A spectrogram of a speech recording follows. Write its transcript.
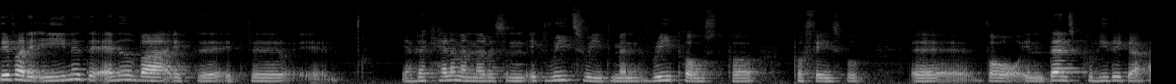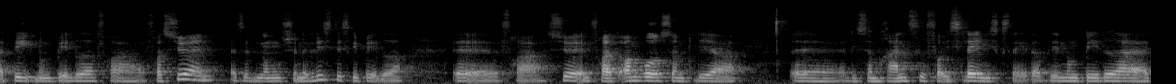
det var det ene. Det andet var et, øh, et, et øh, ja, hvad kalder man, når det er sådan, ikke retweet, men repost på, på Facebook, øh, hvor en dansk politiker har delt nogle billeder fra, fra Syrien, altså nogle journalistiske billeder øh, fra Syrien, fra et område, som bliver øh, ligesom renset for islamisk stat, og det er nogle billeder af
